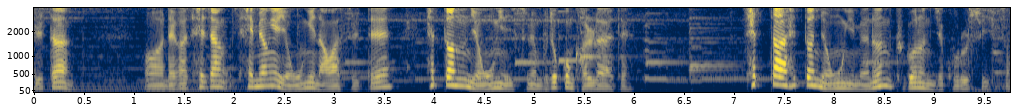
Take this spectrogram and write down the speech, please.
일단 어, 내가 세장 세 명의 영웅이 나왔을 때 했던 영웅이 있으면 무조건 걸러야 돼. 셋 다 했던 영웅이면은 그거는 이제 고를 수 있어.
